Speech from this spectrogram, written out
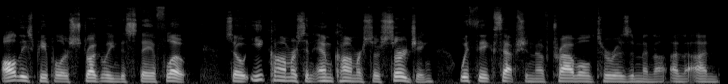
all these people are struggling to stay afloat. So e commerce and m commerce are surging, with the exception of travel, tourism, and, and, and,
